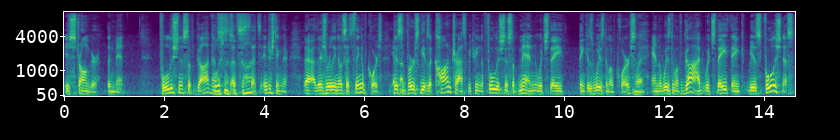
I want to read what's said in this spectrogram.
is stronger than men. Foolishness of God? That's, foolishness that's, of God. That's interesting there. Uh, there's really no such thing, of course. Yeah. This verse gives a contrast between the foolishness of men, which they think is wisdom, of course, right. and the wisdom of God, which they think is foolishness.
